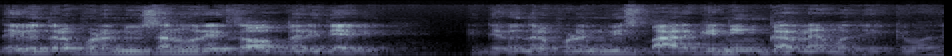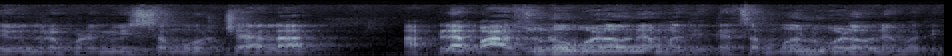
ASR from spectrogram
देवेंद्र फडणवीसांवर एक जबाबदारी द्यावी की देवेंद्र फडणवीस बार्गेनिंग करण्यामध्ये किंवा देवेंद्र फडणवीस समोरच्याला आपल्या बाजूनं वळवण्यामध्ये त्याचं मन वळवण्यामध्ये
